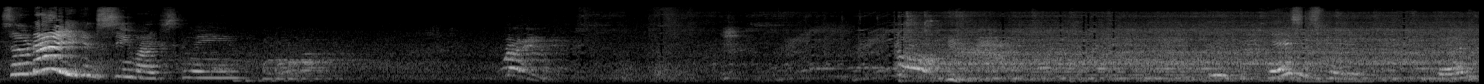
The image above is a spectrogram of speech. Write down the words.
So now you can see my screen. Ready. This is pretty good.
